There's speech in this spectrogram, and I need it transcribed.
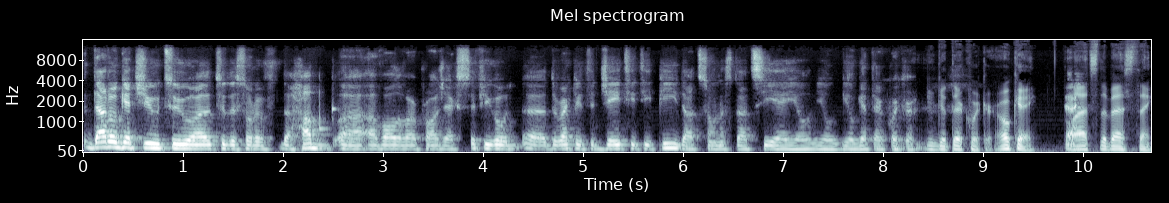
That'll get you to uh, to the sort of the hub uh, of all of our projects. If you go uh, directly to jttp.sonus.ca, you'll you'll you'll get there quicker. You'll get there quicker. Okay. Well, that's the best thing.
